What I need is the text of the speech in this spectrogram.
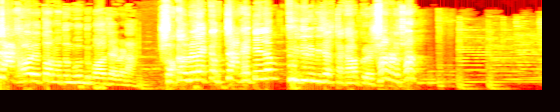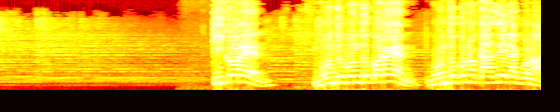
চা খাওয়ালে তোর মতন বন্ধু পাওয়া যায় বেড়া। সকালবেলা এক কাপ চা খাইতে এলাম তুই দিলে মিজাজটা খারাপ করে সর সর। কি করেন? বন্ধু বন্ধু করেন? বন্ধু কোনো কাজেই লাগবো না।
